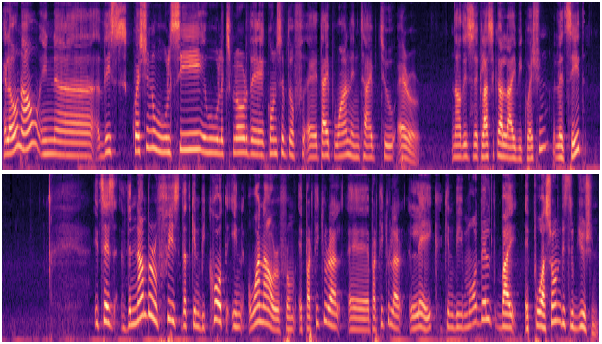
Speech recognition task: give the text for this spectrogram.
Hello, now in uh, this question we will see, we will explore the concept of uh, type 1 and type 2 error. Now this is a classical IB question, let's see it. It says the number of fish that can be caught in one hour from a particular, uh, particular lake can be modeled by a Poisson distribution.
